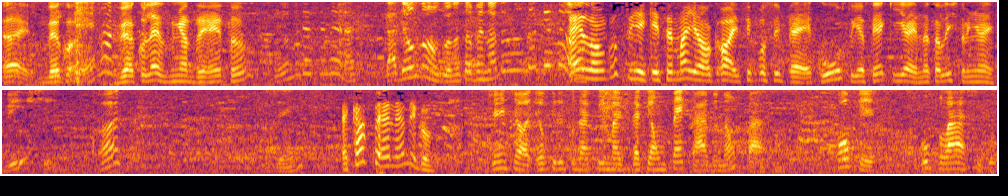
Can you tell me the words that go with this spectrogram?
Ai, veio, com- veio a colherzinha dentro. eu me defenderá. Cadê o longo? Eu não tô vendo nada longo aqui não. É longo sim, é que esse é maior. Olha, se fosse é, curto, ia ser aqui, ó, nessa listrinha aí. Vixe, olha. Gente. É café, né, amigo? Gente, ó, eu queria isso daqui, mas isso daqui é um pecado, não façam. Por quê? O plástico,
